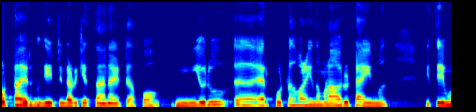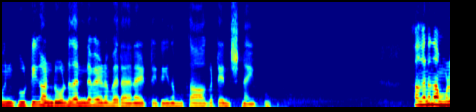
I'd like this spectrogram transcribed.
ഓട്ടായിരുന്നു ഗേറ്റിന്റെ അവിടേക്ക് എത്താനായിട്ട്. അപ്പോൾ ഈ ഒരു എയർപോർട്ട് എന്ന് പറയുന്നത് നമ്മൾ ആ ഒരു ടൈം ഇത്തിരി മുൻകൂട്ടി കണ്ടുകൊണ്ട് തന്നെ വേണം വരാനായിട്ട്. ഇല്ലെങ്കിൽ നമുക്ക് ആകെ ടെൻഷനായി പോകും അങ്ങനെ നമ്മൾ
